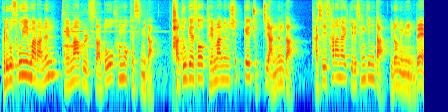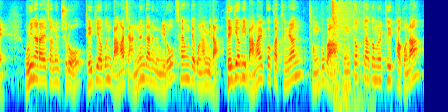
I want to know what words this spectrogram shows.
그리고 소위 말하는 대마불사도 한몫했습니다. 바둑에서 대마는 쉽게 죽지 않는다. 다시 살아날 길이 생긴다. 이런 의미인데 우리나라에서는 주로 대기업은 망하지 않는다는 의미로 사용되곤 합니다. 대기업이 망할 것 같으면 정부가 공적 자금을 투입하거나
